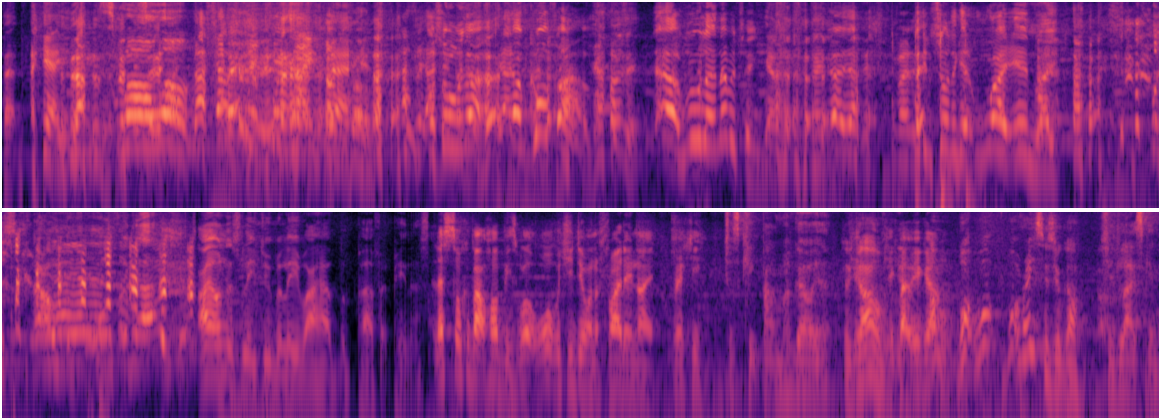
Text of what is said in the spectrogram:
yeah, you, That's whoa, whoa, That's that's where it. Yeah. What's wrong with that? Yeah, of course I have. How is it? Yeah, ruler and everything. Yeah, yeah, yeah. Made sure to get right in, like. I honestly do believe I have the perfect penis. Let's talk about hobbies. What what would you do on a Friday night, Ricky? Just kick back with my girl, yeah? The girl? Kick back with your girl. Oh, what, what, what race is your girl? She's light skin.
